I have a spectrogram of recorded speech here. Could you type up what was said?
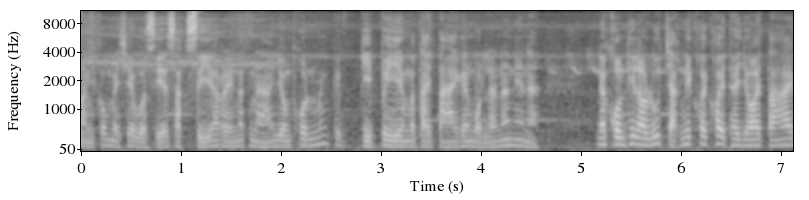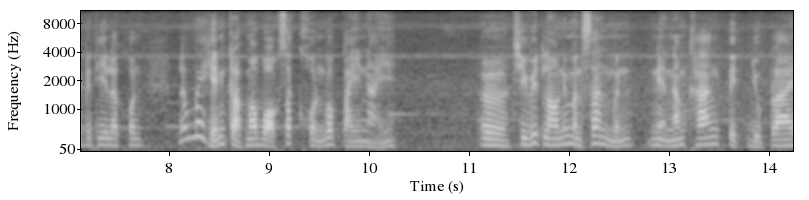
มันก็ไม่ใช่ว่าเสียศักดิ์ศรีอะไรนักหนา ยอมคนมันกี่ปีมาตายตายกันหมดแล้วนะเนี่ยนะนะคนที่เรารู้จักนี่ค่อยๆ ทยอยตายไปทีละคน แล้วไม่เห็นกลับมาบอกสักคนว่าไปไหน เออชีวิตเรานี่มันสั้นเหมือนเนี่ยน้ำค้างติดอยู่ปลาย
